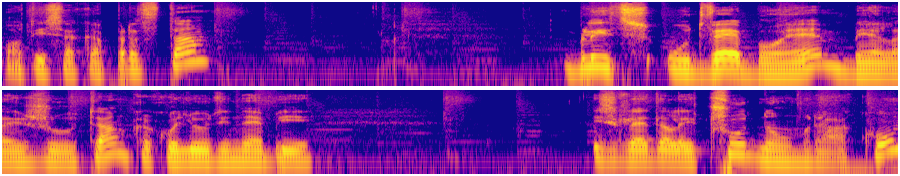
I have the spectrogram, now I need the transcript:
otisaka prsta, blic u dve boje, bela i žuta, kako ljudi ne bi izgledali čudno u mraku.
